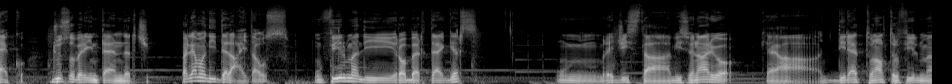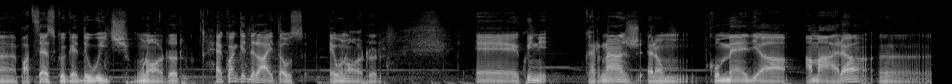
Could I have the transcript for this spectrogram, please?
Ecco, giusto per intenderci, parliamo di The Lighthouse, un film di Robert Eggers, un regista visionario che ha diretto un altro film pazzesco che è The Witch, un horror. Ecco, anche The Lighthouse è un horror. E quindi Carnage era una commedia amara, eh,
